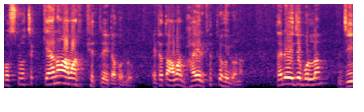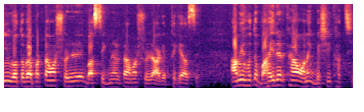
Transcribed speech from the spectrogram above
প্রশ্ন হচ্ছে, কেন আমার ক্ষেত্রে এটা হলো? এটা তো আমার ভাইয়ের ক্ষেত্রে হইল না। তাহলে ওই যে বললাম, জিনগত ব্যাপারটা আমার শরীরে বা সিগন্যালটা আমার শরীরে আগের থেকে আছে। আমি হয়তো বাইরের খাওয়া অনেক বেশি খাচ্ছি।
